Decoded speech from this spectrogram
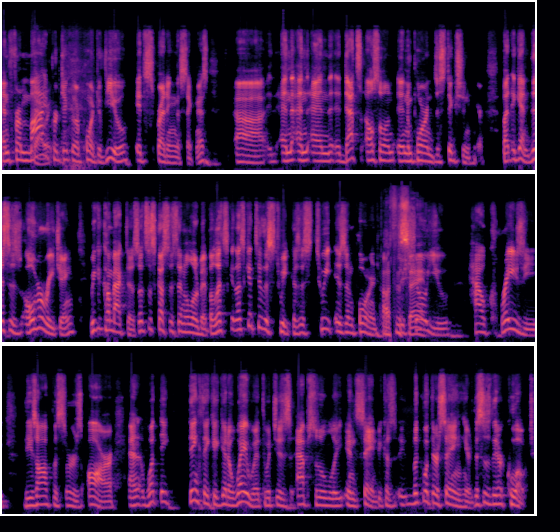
And from my right. particular point of view, it's spreading the sickness. Uh, and and and that's also an, an, important distinction here. But again, this is overreaching. We could come back to this. Let's discuss this in a little bit. But let's get, let's get to this tweet because this tweet is important oh, to insane. show you how crazy these officers are and what they think they could get away with, which is absolutely insane because look what they're saying here. This is their quote.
